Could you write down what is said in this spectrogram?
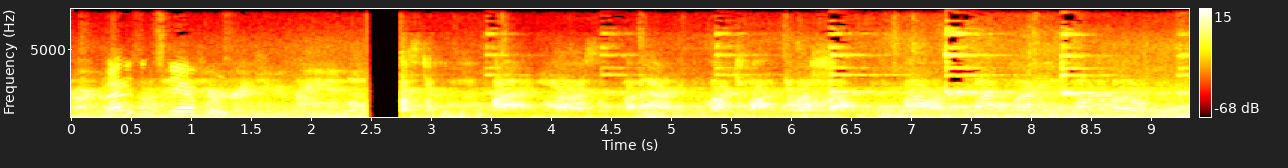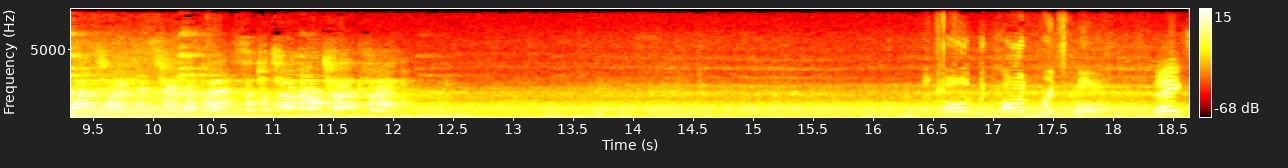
Madison Stamford. Bragg, Harrison, Mamaroneck, Larchmont, New Rochelle, Power, Mount Vernon, Waterloo, West Racing Street, and Grand Terminal, Track 3. They call it the conference car. Thanks.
